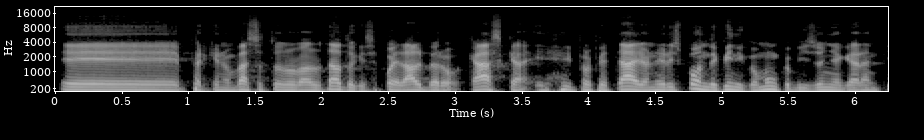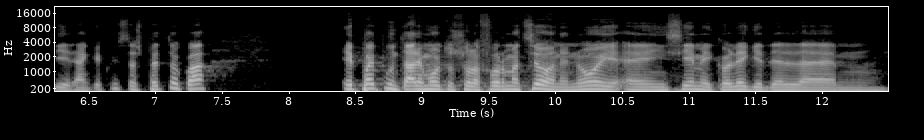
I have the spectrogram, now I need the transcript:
eh, perché non va sottovalutato che se poi l'albero casca il proprietario ne risponde, quindi comunque bisogna garantire anche questo aspetto qua e poi puntare molto sulla formazione. Noi eh, insieme ai colleghi del um,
